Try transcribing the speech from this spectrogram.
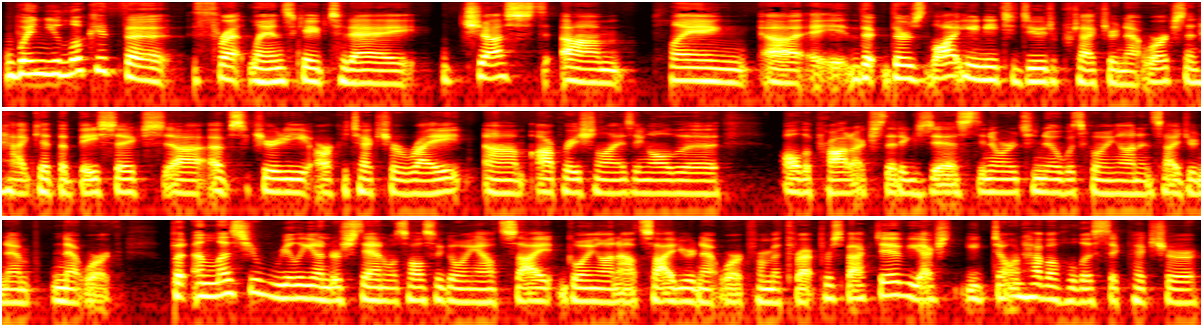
When you look at the threat landscape today, just um, playing, uh, th- there's a lot you need to do to protect your networks and ha- get the basics uh, of security architecture right, um, operationalizing all the all the products that exist in order to know what's going on inside your ne- network. But unless you really understand what's also going outside, going on outside your network from a threat perspective, you actually you don't have a holistic picture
